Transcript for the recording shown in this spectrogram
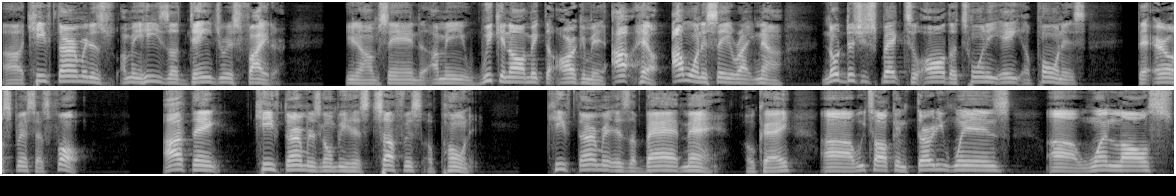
Uh, Keith Thurman is, I mean, he's a dangerous fighter. You know what I'm saying? I mean, we can all make the argument. I, hell, I want to say right now, no disrespect to all the 28 opponents that Errol Spence has fought. I think Keith Thurman is going to be his toughest opponent. Keith Thurman is a bad man. Okay. Uh, we talking 30 wins, uh, one loss,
